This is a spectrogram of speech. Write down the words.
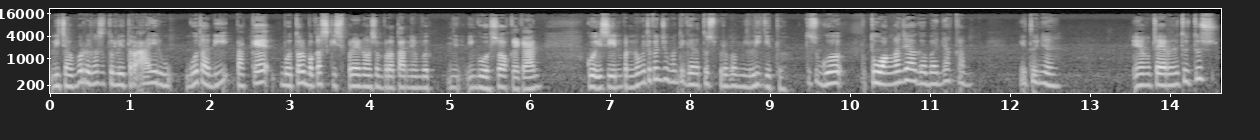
dicampur dengan satu liter air. Gue tadi pakai botol bekas kispray no semprotan yang buat gosok ya kan? Gue isiin penuh itu kan cuma 300 berapa mili gitu. Terus gue tuang aja agak banyak kan itunya. Yang cairan itu terus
